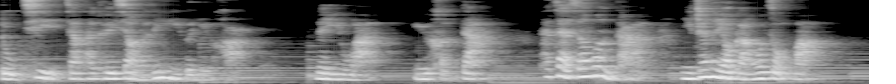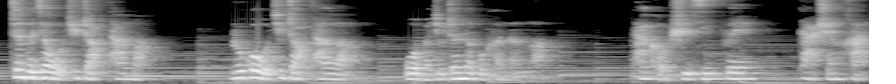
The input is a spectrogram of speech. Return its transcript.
赌气将他推向了另一个女孩。那一晚雨很大，他再三问她：“你真的要赶我走吗？真的叫我去找他吗？如果我去找他了，我们就真的不可能了。”他口是心非，大声喊：“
